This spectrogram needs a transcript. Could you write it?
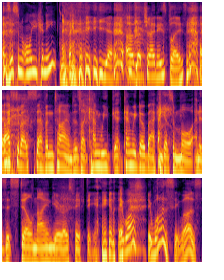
Is this an all you can eat? yeah. Oh, that Chinese place. I asked about seven times. It's like, can we can we go back and get some more? And is it still nine euros fifty? you know? It was. It was. It was.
